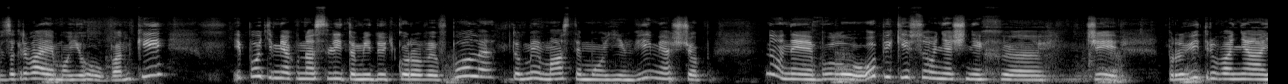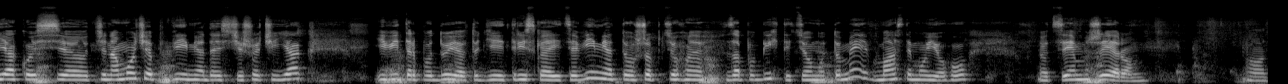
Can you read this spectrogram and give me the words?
закриваємо його в банки. І потім, як в нас літом йдуть корови в поле, то ми мастимо їм вім'я, щоб ну, не було опіків сонячних, е, чи провітрювання якось, е, чи намоче вім'я десь, чи що, чи як. І вітер подує, тоді тріскається вім'я, то щоб цього запобігти цьому, то ми вмастимо його оцим жиром. От,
